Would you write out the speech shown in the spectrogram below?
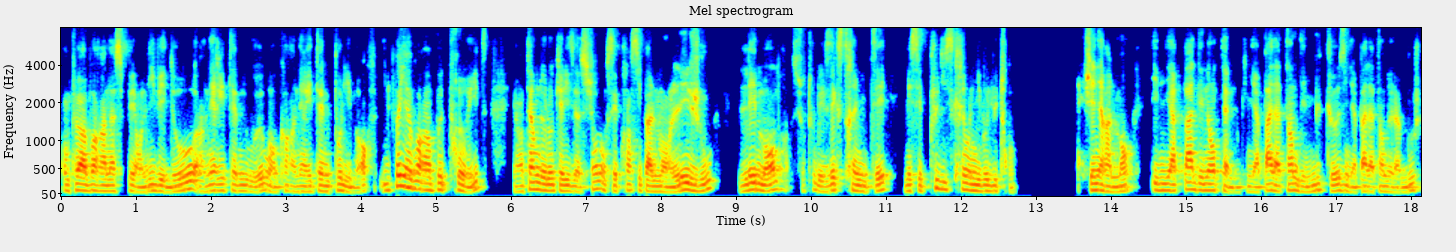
on peut avoir un aspect en livédo, un érythème noueux ou encore un érythème polymorphe. Il peut y avoir un peu de prurite. Et en termes de localisation, donc c'est principalement les joues, les membres, surtout les extrémités, mais c'est plus discret au niveau du tronc. Généralement, il n'y a pas d'énanthème, il n'y a pas d'atteinte des muqueuses, il n'y a pas d'atteinte de la bouche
